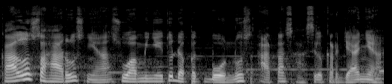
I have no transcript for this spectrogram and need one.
kalau seharusnya suaminya itu dapat bonus atas hasil kerjanya.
